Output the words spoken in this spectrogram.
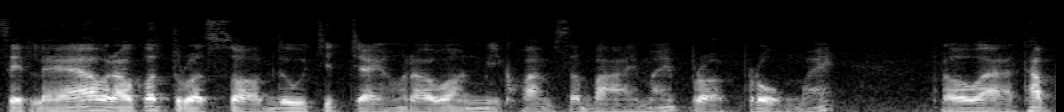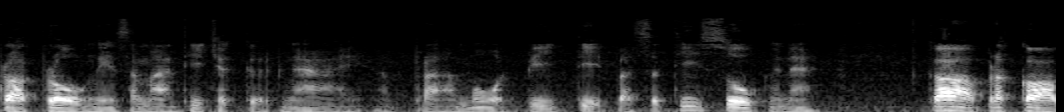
เสร็จแล้วเราก็ตรวจสอบดูจิตใจของเราว่ามันมีความสบายไหมปลอดโปร่งไหมเพราะว่าถ้าปลอดโปร่งนี่สมาธิจะเกิดง่าย ปราโมทปีติปัสสติสุขนะก็ประกอบ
